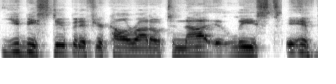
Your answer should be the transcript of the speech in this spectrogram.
you'd be stupid if you're Colorado to not at least, if,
